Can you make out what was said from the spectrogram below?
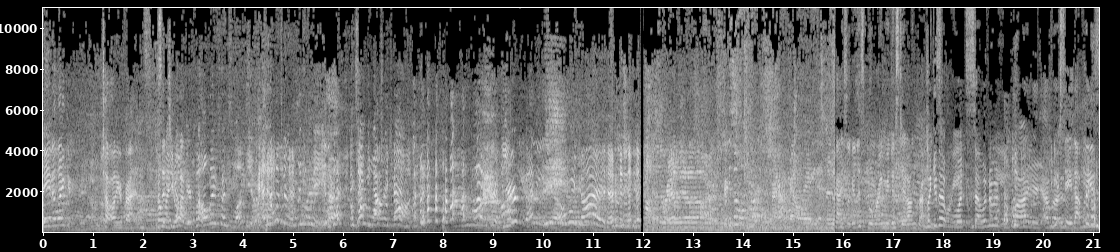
need to like tell all your friends oh since you don't have your phone. All my friends love you. And no one's gonna believe me either. Exactly now they can. You're funny. Oh my god. Guys, look at this boomerang we just did on Gretchen's Look at that story. one. It's that so one funny. went flying. Can you save that, please?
